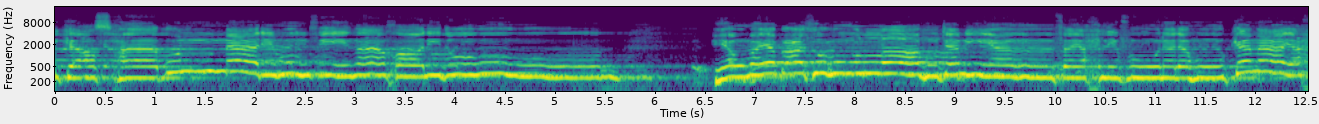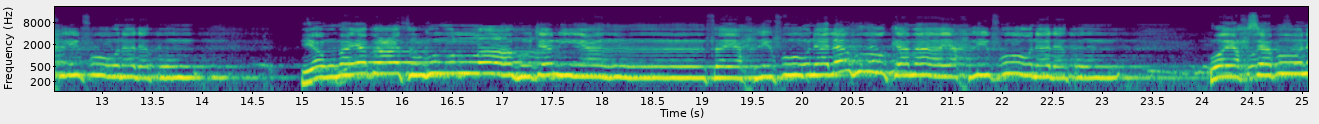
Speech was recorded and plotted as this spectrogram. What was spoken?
أولئك أصحاب النار هم فيها خالدون. يوم يبعثهم الله جميعا فيحلفون له كما يحلفون لكم. يوم يبعثهم الله جميعا فيحلفون له كما يحلفون لكم. ويحسبون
